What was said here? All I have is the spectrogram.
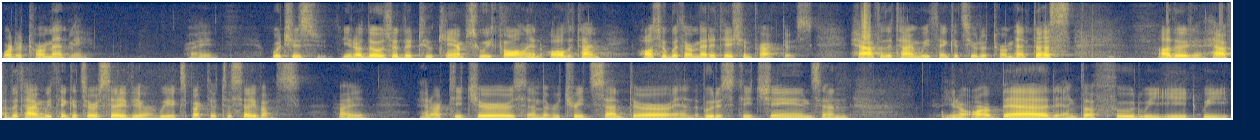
or to torment me, right? Which is, you know, those are the two camps we fall in all the time. Also with our meditation practice. Half of the time we think it's here to torment us. Other half of the time we think it's our savior. We expect it to save us, right? and our teachers and the retreat center and the Buddhist teachings and you know our bed and the food we eat we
